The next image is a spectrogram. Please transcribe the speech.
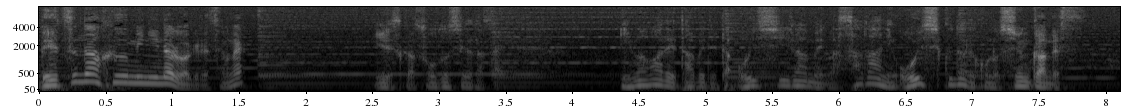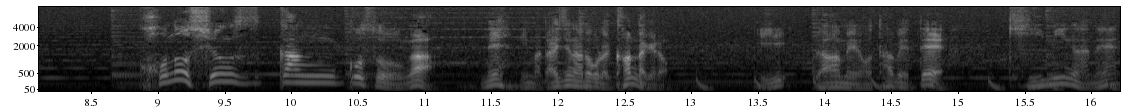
別な風味になるわけですよね。いいですか？想像してください。今まで食べてた美味しいラーメンがさらに美味しくなるこの瞬間です。この瞬間こそがね今大事なところで噛んだけどいいラーメンを食べて黄身がね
